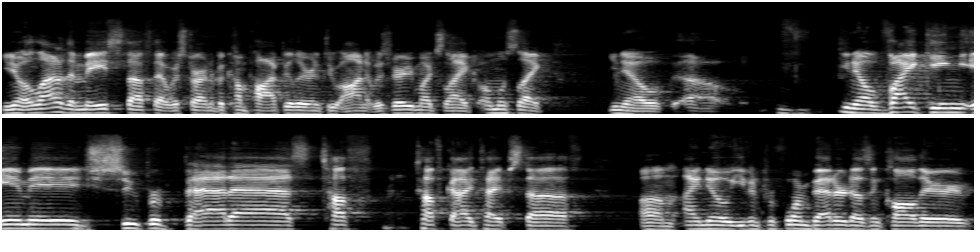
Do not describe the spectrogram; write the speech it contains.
you know, a lot of the mace stuff that was starting to become popular and through on it was very much like almost like you know. Uh, you know Viking image, super badass, tough tough guy type stuff. Um, I know even Perform Better doesn't call their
